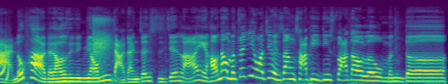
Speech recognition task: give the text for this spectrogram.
啊，罗哈，大家好，这是喵咪打战争时间来。好，那我们最近的话，基本上叉 P 已经刷到了我们的。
